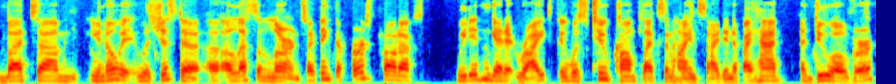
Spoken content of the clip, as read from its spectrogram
But, um, you know, it was just a, a lesson learned. So, I think the first products we didn't get it right. It was too complex in hindsight. And if I had a do-over,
